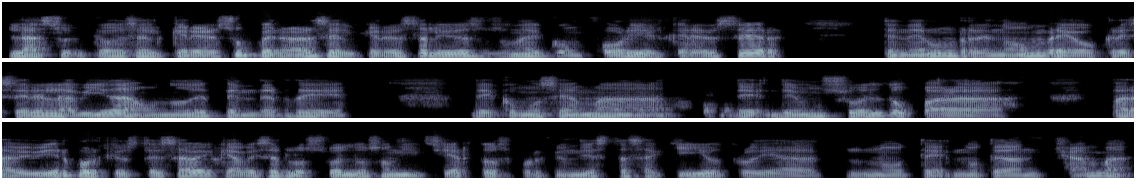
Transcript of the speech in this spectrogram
la, el querer superarse, el querer salir de su zona de confort y el querer ser, tener un renombre o crecer en la vida o no depender de, de ¿cómo se llama?, de, de un sueldo para, para vivir, porque usted sabe que a veces los sueldos son inciertos, porque un día estás aquí y otro día no te, no te dan chamba.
